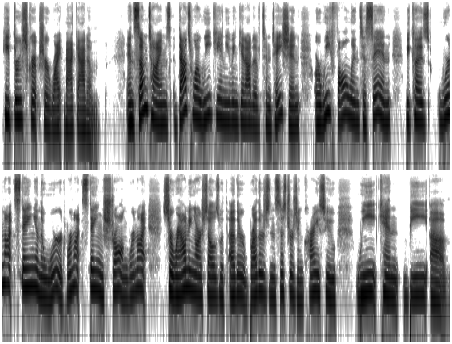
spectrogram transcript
he threw scripture right back at him. And sometimes that's why we can't even get out of temptation or we fall into sin because we're not staying in the word. We're not staying strong. We're not surrounding ourselves with other brothers and sisters in Christ who we can be um,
